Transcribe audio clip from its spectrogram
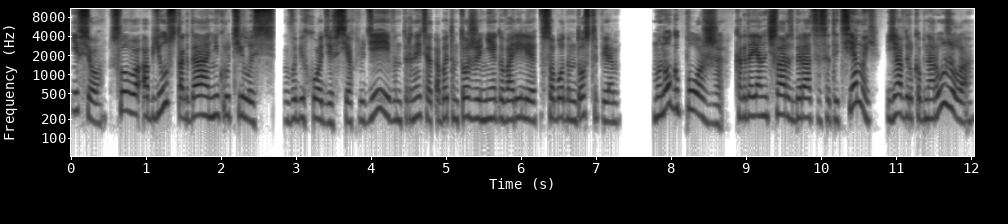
и все. Слово абьюз тогда не крутилось в обиходе всех людей, и в интернете об этом тоже не говорили в свободном доступе. Много позже, когда я начала разбираться с этой темой, я вдруг обнаружила,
